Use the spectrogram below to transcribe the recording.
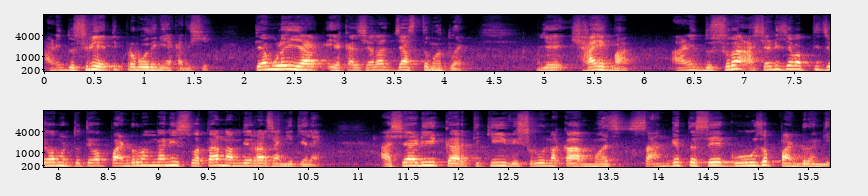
आणि दुसरी आहे ती प्रबोधिनी एकादशी आहे. त्यामुळे या एकादशीला जास्त महत्त्व आहे. म्हणजे हा एक भाग. आणि दुसरं आषाढीच्या बाबतीत जेव्हा म्हणतो तेव्हा पांडुरंगाने स्वतः नामदेवराला सांगितलेलं आहे. आषाढी कार्तिकी विसरू नका मज सांगत तसे गुज पांडुरंगी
